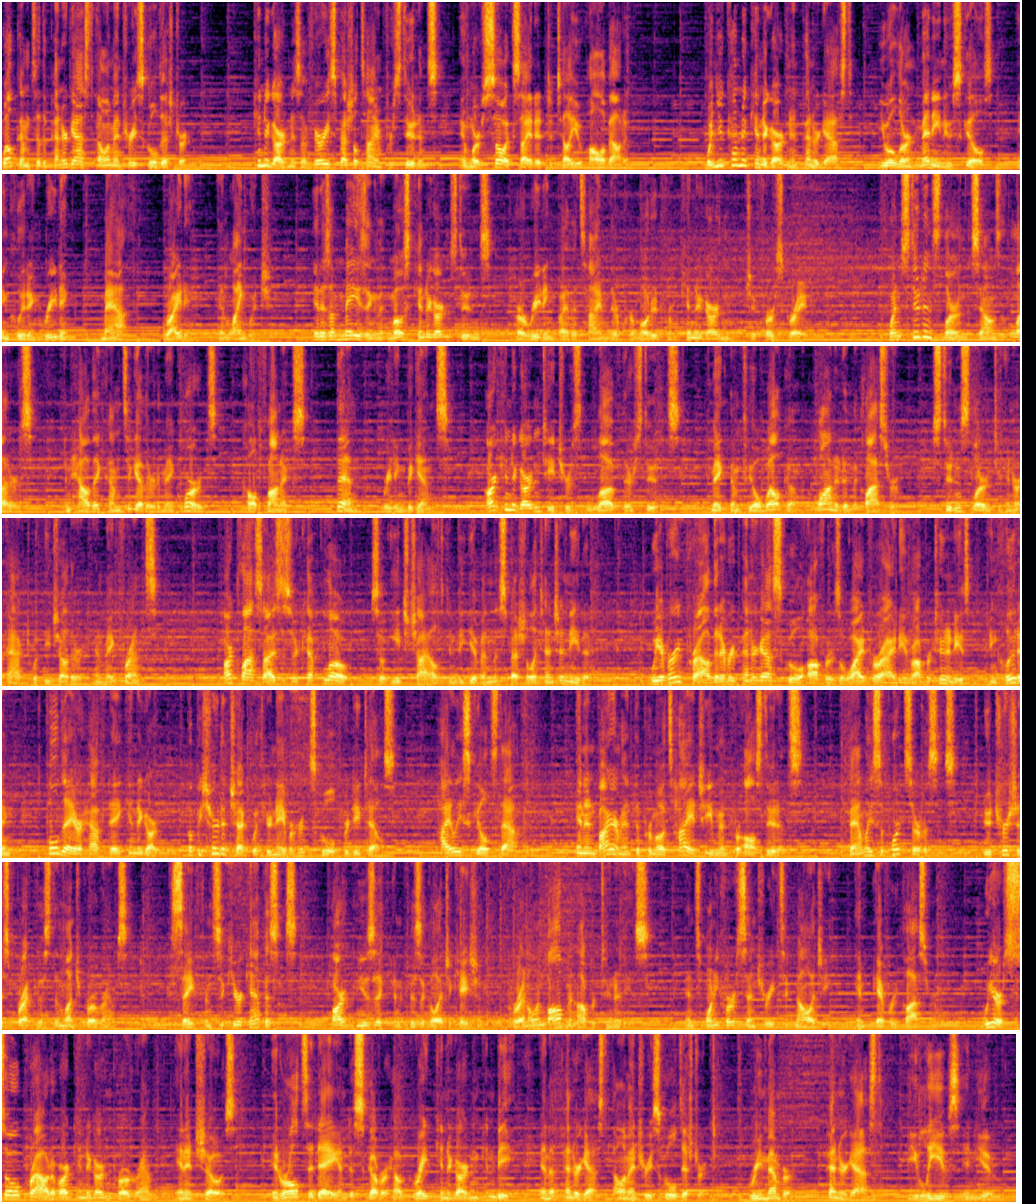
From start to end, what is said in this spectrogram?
Welcome to the Pendergast Elementary School District. Kindergarten is a very special time for students, and we're so excited to tell you all about it. When you come to kindergarten in Pendergast, you will learn many new skills, including reading, math, writing, and language. It is amazing that most kindergarten students are reading by the time they're promoted from kindergarten to first grade. When students learn the sounds of the letters and how they come together to make words, called phonics, then reading begins. Our kindergarten teachers love their students, make them feel welcome and wanted in the classroom. Students learn to interact with each other and make friends. Our class sizes are kept low so each child can be given the special attention needed. We are very proud that every Pendergast school offers a wide variety of opportunities, including full day or half day kindergarten, but be sure to check with your neighborhood school for details. Highly skilled staff, an environment that promotes high achievement for all students, family support services, nutritious breakfast and lunch programs, safe and secure campuses, art, music, and physical education, parental involvement opportunities, and 21st century technology in every classroom. We are so proud of our kindergarten program, and it shows. Enroll today and discover how great kindergarten can be in the Pendergast Elementary School District. Remember, Pendergast believes in you.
